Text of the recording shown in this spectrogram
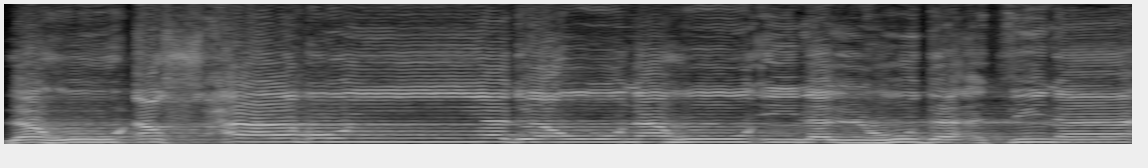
له أصحاب يدعونه إلى الهدى ائتنا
